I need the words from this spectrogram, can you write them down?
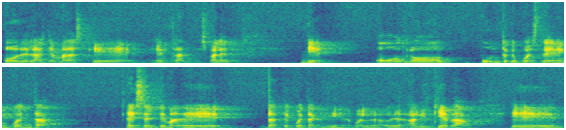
o de las llamadas que entrantes, ¿vale? Bien, otro punto que puedes tener en cuenta es el tema de darte cuenta aquí a la izquierda, eh,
